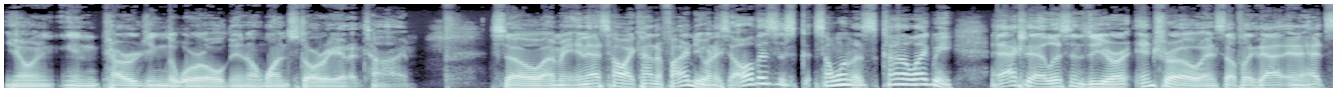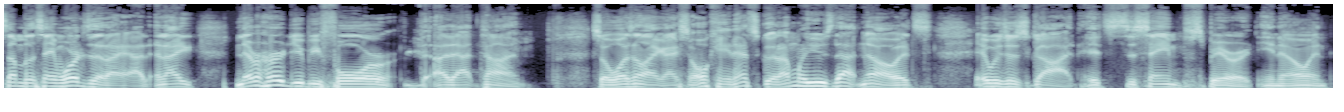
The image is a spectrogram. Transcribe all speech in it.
you know, in, encouraging the world, you know, one story at a time. So, I mean, and that's how I kind of find you. And I say, oh, this is someone that's kind of like me. And actually, I listened to your intro and stuff like that, and it had some of the same words that I had. And I never heard you before th- that time. So it wasn't like I said, okay, that's good. I'm going to use that. No, it's, it was just God. It's the same spirit, you know, and,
